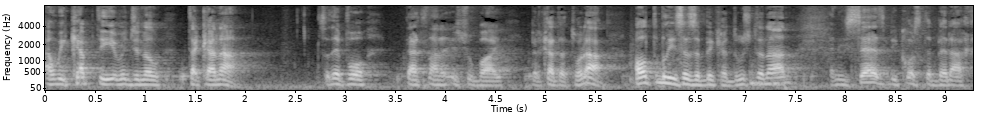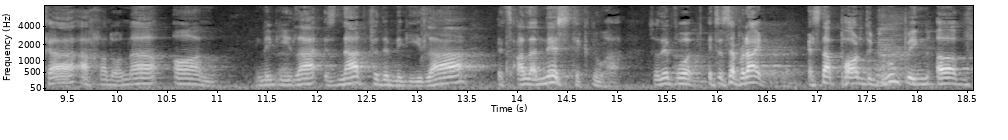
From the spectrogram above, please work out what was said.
and we kept the original takana. So therefore, that's not an issue by Birkat Torah. Ultimately, he says a big Hadush Tanan, and he says because the Beracha Acharona on Megillah is not for the Megillah, it's ala nes. So therefore, it's a separate item. It's not part of the grouping of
